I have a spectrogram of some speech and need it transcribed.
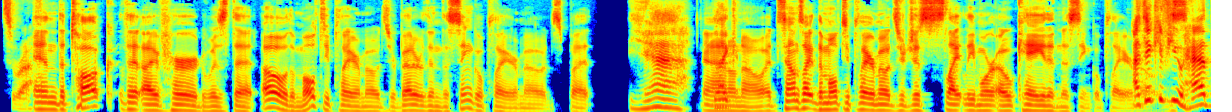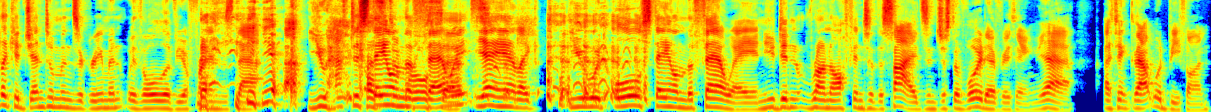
it's rough. And the talk that I've heard was that, oh, the multiplayer modes are better than the single player modes, but yeah. I like don't know. It sounds like the multiplayer modes are just slightly more okay than the single player I think if you had like a gentleman's agreement with all of your friends that yeah. you have to stay on the fairway. sets. Yeah, yeah, like you would all stay on the fairway and you didn't run off into the sides and just avoid everything. Yeah, I think that would be fun.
